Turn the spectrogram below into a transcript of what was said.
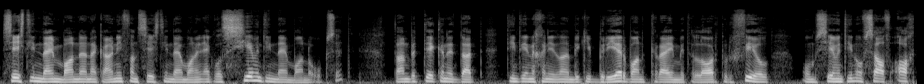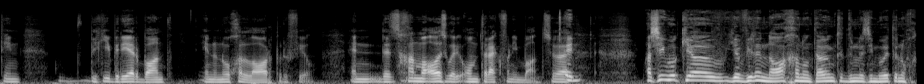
16 duim bande en ek hou nie van 16 duim bande en ek wil 17 duim bande opsit, dan beteken dit dat 10 teenoor gaan jy dan 'n bietjie breër band kry met 'n laer profiel om 17 of self 18 bietjie breër band en nog 'n laer profiel. En dit gaan maar alles oor die omtrek van die band. So en, As jy ook jou jou wiele nagaan onthou om te doen as die motor nog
